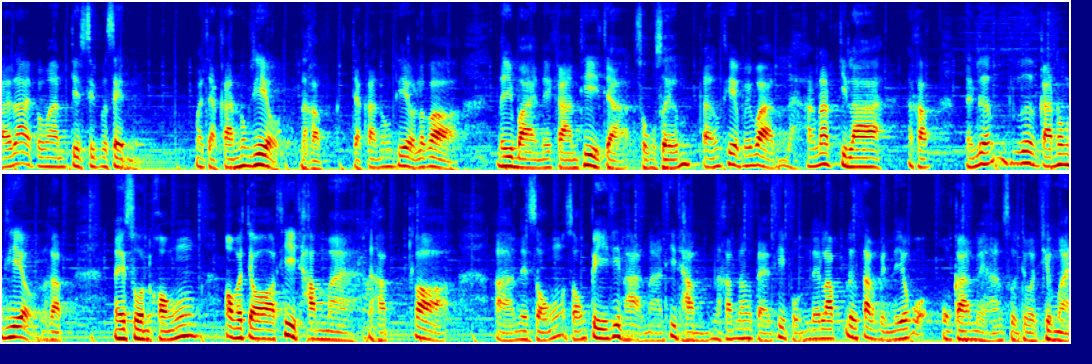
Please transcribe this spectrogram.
รายได้ประมาณ 70% มาจากการท่องเที่ยวนะครับจากการท่องเที่ยวแล้วก็นโยบายในการที่จะส่งเสริมการท่องเที่ยวไม่ว่าทางด้านกีฬานะครับในเรื่องเรื่องการท่องเที่ยวนะครับ ในส่วนของอบจที่ทำมานะครับก็ในสองสองปีที่ผ่านมาที่ทำนะครับตั้งแต่ที่ผมได้รับเลือกตั้งเป็นนายกองค์การบริหารส่วนจังหวัดเชียงใหม่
